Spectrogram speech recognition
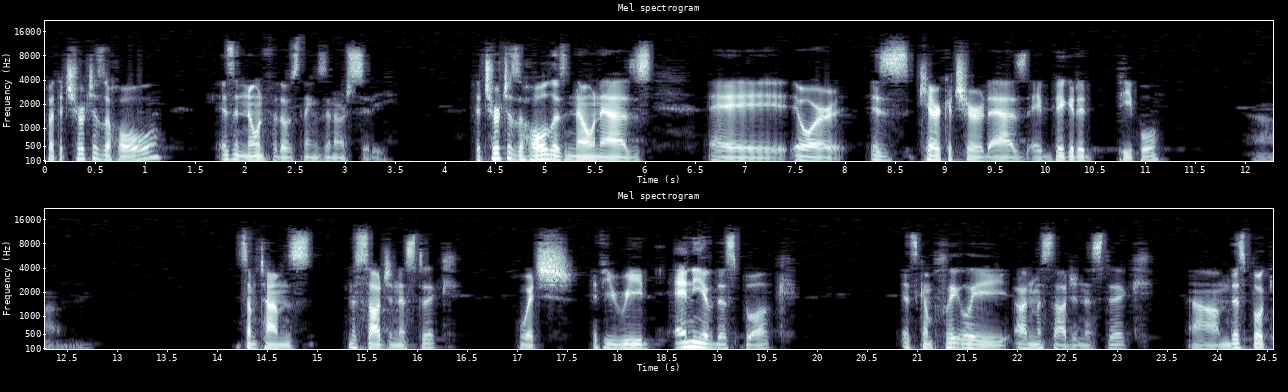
But the church as a whole isn't known for those things in our city. The church as a whole is known as a, or is caricatured as a bigoted people, um, sometimes misogynistic, which, if you read any of this book, it's completely unmisogynistic. Um, this book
